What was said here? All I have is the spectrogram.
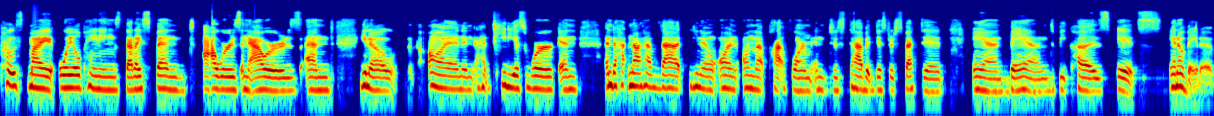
post my oil paintings that I spend hours and hours and you know on and had tedious work and and to ha- not have that you know on on that platform and just have it disrespected and banned because it's innovative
